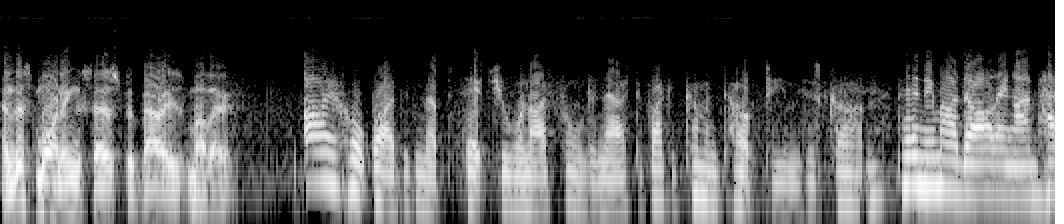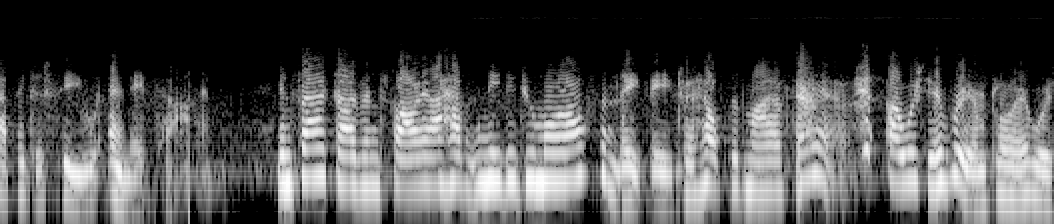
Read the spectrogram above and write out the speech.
And this morning says to Barry's mother, I hope I didn't upset you when I phoned and asked if I could come and talk to you, Mrs. Carlton. Penny, my darling, I'm happy to see you any time. In fact, I've been sorry I haven't needed you more often lately to help with my affairs. I wish every employer was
